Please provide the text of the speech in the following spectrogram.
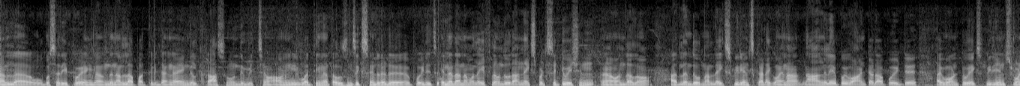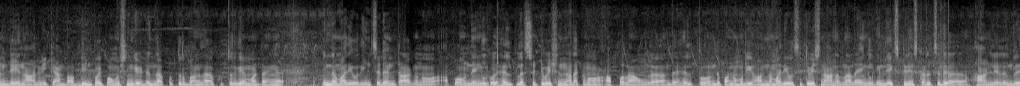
நல்ல உபசரிப்பு எங்களை வந்து நல்லா பார்த்துக்கிட்டாங்க. எங்களுக்கு காசும் வந்து மிச்சம். அவங்களுக்கு பார்த்தீங்கன்னா தௌசண்ட் சிக்ஸ் ஹண்ட்ரட் போயிடுச்சு. என்ன தான் நம்ம லைஃப்பில் வந்து ஒரு அன்எக்ஸ்பெக்ட் சுச்சுவேஷன் வந்தாலும் அதுலேருந்து ஒரு நல்ல எக்ஸ்பீரியன்ஸ் கிடைக்கும். ஏன்னா நாங்களே போய் வாண்டடாக போயிட்டு I want to experience one day in army camp அப்படின்னு போய் பெர்மிஷன் கேட்டிருந்தால் கொடுத்துருப்பாங்களா? கொடுத்துருக்கவே மாட்டாங்க. இந்த மாதிரி ஒரு இன்சிடென்ட் ஆகணும். அப்போ வந்து எங்களுக்கு ஒரு ஹெல்ப்லெஸ் சுச்சுவேஷன் நடக்கணும். அப்போ தான் அவங்க அந்த ஹெல்ப்பை வந்து பண்ண முடியும். அந்த மாதிரி ஒரு சுச்சுவேஷன் ஆனதுனால எங்களுக்கு இந்த எக்ஸ்பீரியன்ஸ் கிடச்சிது. ஆன்லைன்லேருந்து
